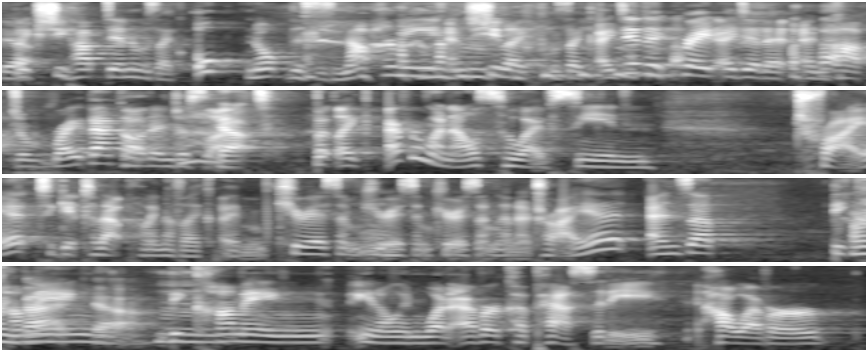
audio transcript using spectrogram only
Yeah. Like she hopped in and was like, oh, nope, this is not for me. And she like was like, I did it, great, I did it, and hopped right back out and just Yeah. left. But like everyone else who I've seen try it to get to that point of like, I'm curious, I'm curious, I'm curious, I'm gonna try it, ends up becoming yeah. becoming, you know, in whatever capacity, however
